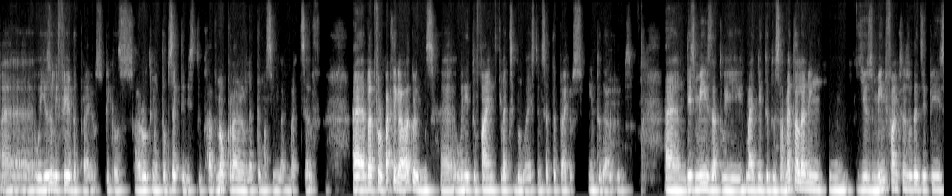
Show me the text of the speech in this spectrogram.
uh, we usually fear the priors because our ultimate objective is to have no prior let the machine learn by itself. Uh, but for practical algorithms, uh, we need to find flexible ways to insert the priors into the algorithms. And this means that we might need to do some meta learning, use mean functions of the GPs,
